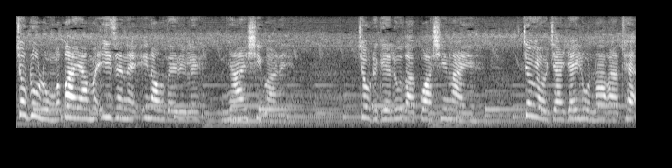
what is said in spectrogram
ကျုပ်တို့လိုမတာယာမအေးချမ်းတဲ့အိမ်အောင်တွေလည်းအများကြီးရှိပါတယ်။ကျုပ်တကယ်လို့သာကွာရှင်းလိုက်ရင်ကျုပ်ယောက်ျားရိုက်လို့နာတာထက်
